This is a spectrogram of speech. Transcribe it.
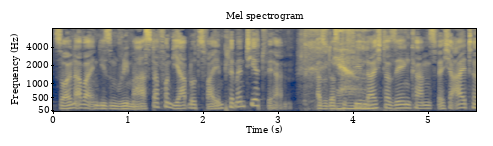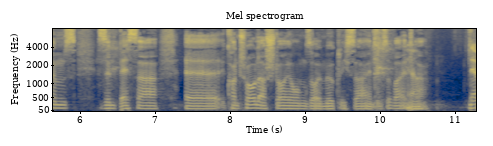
sollen aber in diesem Remaster von Diablo 2 implementiert werden. Also, dass Ja. du viel leichter sehen kannst, welche Items sind besser, äh, Controller-Steuerung soll möglich sein und so weiter. Ja. Ja,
